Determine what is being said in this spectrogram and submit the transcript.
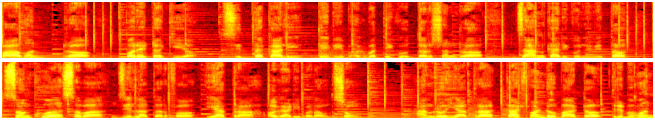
पावन र पर्यटकीय सिद्धकाली देवी भगवतीको दर्शन र जानकारीको निमित्त सङ्खुवा सभा जिल्लातर्फ यात्रा अगाडि बढाउँदछौँ। हाम्रो यात्रा काठमाडौँबाट त्रिभुवन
